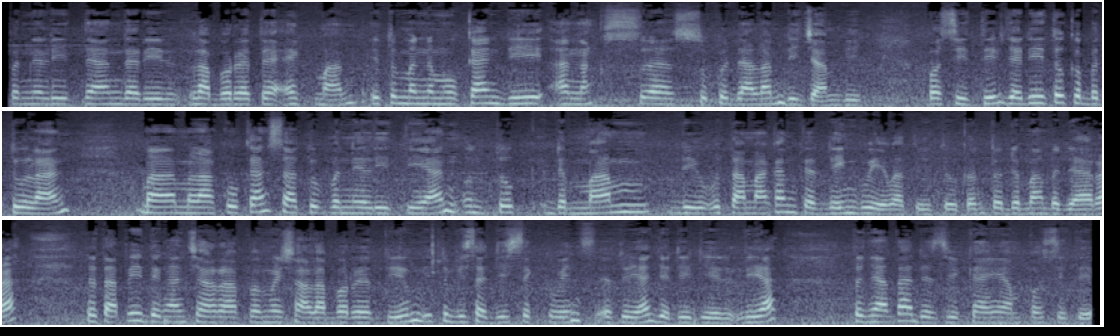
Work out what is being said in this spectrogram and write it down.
Penelitian dari laboratorium Ekman itu menemukan di anak suku dalam di Jambi positif. Jadi itu kebetulan melakukan satu penelitian untuk demam diutamakan ke dengue waktu itu untuk demam berdarah. Tetapi dengan cara pemeriksaan laboratorium itu bisa di itu ya. Jadi dilihat ternyata ada Zika yang positif.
